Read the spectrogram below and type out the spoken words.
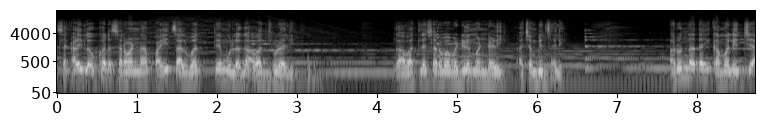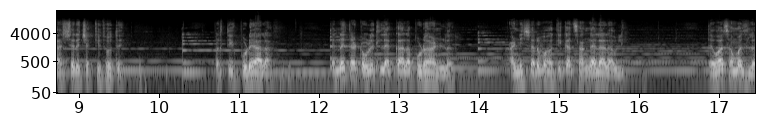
सकाळी लवकर सर्वांना पायी चालवत ते मुलं गावात घेऊन आली. गावातले सर्व वडील मंडळी अचंबित झाली. अरुणदादा ही कमालीची आश्चर्यचकित होते. प्रतीक पुढे आला. त्याने त्या टोळीतल्या एकाला पुढे आणलं आणि सर्व हकीकत सांगायला लावली. तेव्हा समजलं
